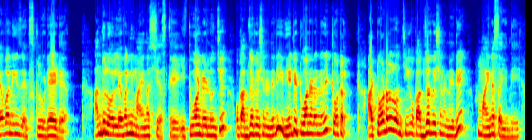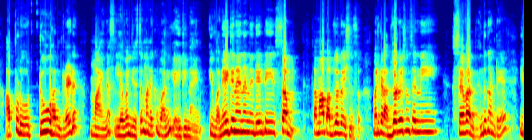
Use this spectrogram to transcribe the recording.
eleven is excluded అందులో లెవెన్ని మైనస్ చేస్తే ఈ టూ హండ్రెడ్ నుంచి ఒక అబ్జర్వేషన్ అనేది ఇది ఏంటి టూ హండ్రెడ్ అనేది? టోటల్. ఆ టోటల్లోంచి ఒక అబ్జర్వేషన్ అనేది మైనస్ అయ్యింది. అప్పుడు టూ హండ్రెడ్ మైనస్ లెవెన్ చేస్తే మనకి వన్ ఎయిటీ నైన్ ఈ వన్ ఎయిటీ నైన్ అనేది ఏంటి సమ్ సమ్ ఆఫ్ అబ్జర్వేషన్స్ మరి ఇక్కడ అబ్జర్వేషన్స్ ఎన్ని? సెవెన్ ఎందుకంటే ఈ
